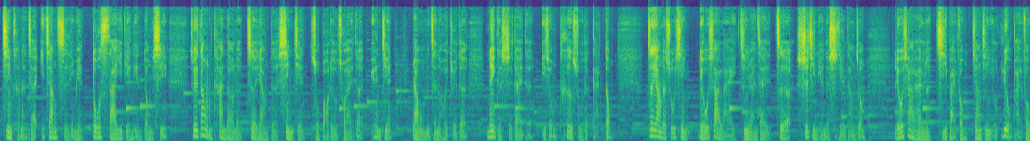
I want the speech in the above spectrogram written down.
尽可能在一张纸里面多塞一点点东西。所以，当我们看到了这样的信件所保留出来的原件，让我们真的会觉得那个时代的一种特殊的感动。这样的书信留下来，竟然在这十几年的时间当中，留下来了几百封，将近有六百封，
